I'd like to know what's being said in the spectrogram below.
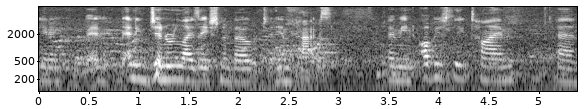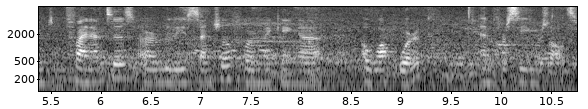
you know, any generalization about impacts. I mean, obviously, time and finances are really essential for making a, a WOP work and for seeing results.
